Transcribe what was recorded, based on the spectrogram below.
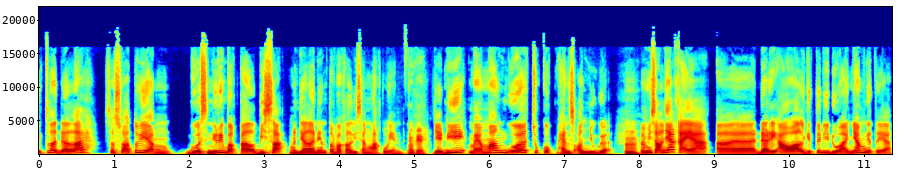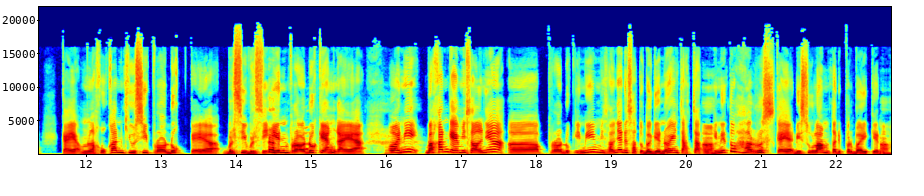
itu adalah sesuatu yang gue sendiri bakal bisa ngejalanin atau bakal bisa ngelakuin. Oke. Jadi memang gue cukup hands on juga. Hmm. Misalnya kayak eh, dari awal gitu di dua nyam gitu ya, kayak melakukan QC produk kayak bersih bersihin produk yang kayak oh ini bahkan kayak misalnya eh, produk ini misalnya ada satu bagian doang yang cacat, Ah. ini tuh harus kayak disulam atau diperbaikin. Ah.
